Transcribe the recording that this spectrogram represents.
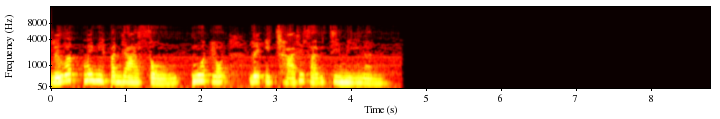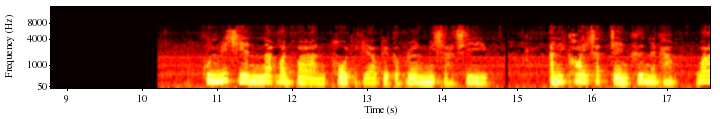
หรือว่าไม่มีปัญญาส่งงวดลดเลยอิจฉาที่สาวิตรีมีเงิน คุณวิเชียนณวันวานโพสต์อีกแล้วเกี่ยวกับเรื่องมิจฉาชีพ อันนี้ค่อยชัดเจนขึ้นนะครับ ว่า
